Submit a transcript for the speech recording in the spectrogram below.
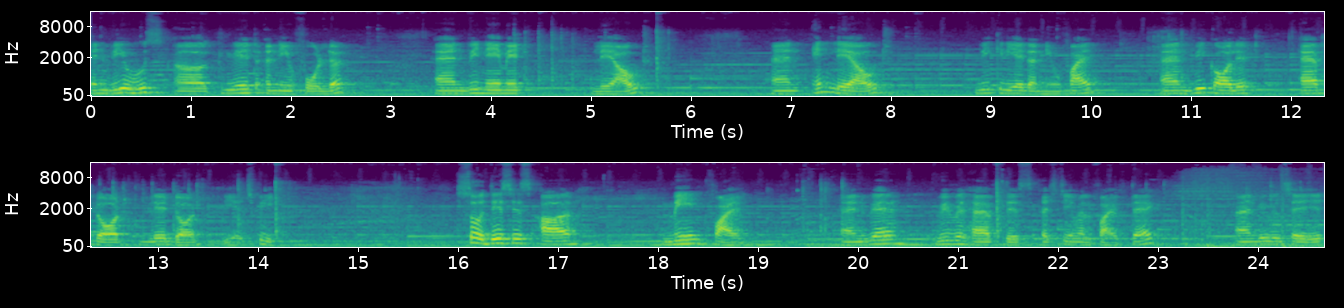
in views, uh, create a new folder and we name it layout. And in layout we create a new file and we call it app.blade.php so this is our main file and where we will have this html5 tag and we will say it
